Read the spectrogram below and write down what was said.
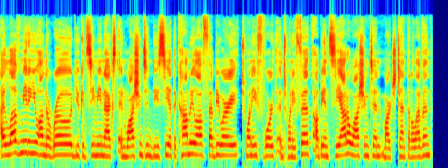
I love meeting you on the road. You can see me next in Washington, D.C. at the Comedy Loft February 24th and 25th. I'll be in Seattle, Washington, March 10th and 11th.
